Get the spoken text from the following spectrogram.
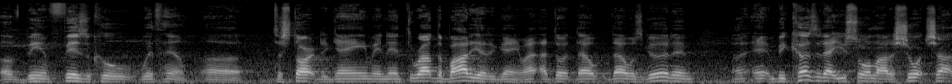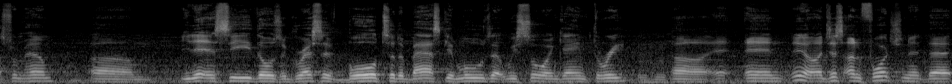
of being physical with him uh, to start the game and then throughout the body of the game. I, I thought that, that was good. And, uh, and because of that, you saw a lot of short shots from him. Um, you didn't see those aggressive bull to the basket moves that we saw in game 3 Uh, and, and, you know, just unfortunate that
